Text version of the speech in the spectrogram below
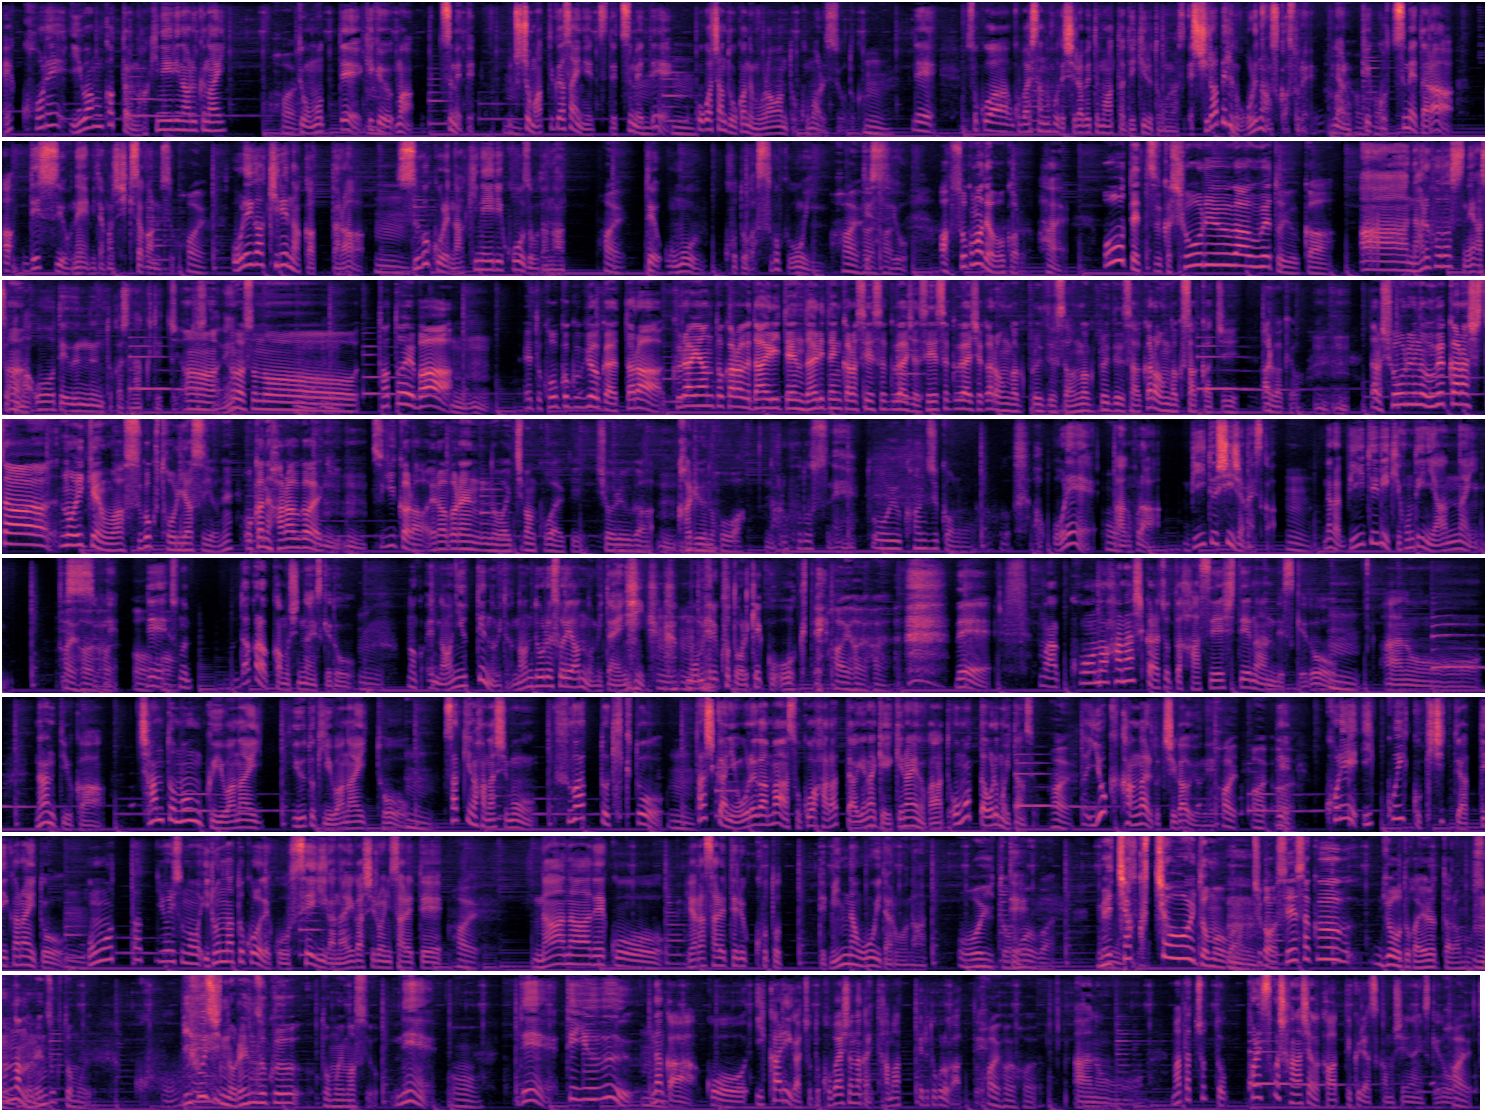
えこれ言わんかったら泣き寝入りなるくない？って思って結局まあ詰めて「ちょちょ待ってくださいね」っつって詰めて、ここはちゃんとお金もらわんと困るっすよとか、うん。でそこは小林さんの方で調べてもらったらできると思います。え調べるの俺なんすかそれ？みたいな。結構詰めたらあですよねみたいな感じで引き下がるんですよ。はい。俺が切れなかったらうん。すごく俺泣き寝入り構造だなっはい。て思うことがすごく多いんはいはいはい。ですよあそこまではわかる。はい。大手っつうか昇流が上というか。あーなるほどですね。あそこうん。まあ大手云々とかじゃなくてってことですあかね。要はその例えばうんうんえっと、広告業界やったらクライアントから代理店代理店から制作会社制作会社から音楽プロデューサー音楽プロデューサーから音楽作家ちあるわけよ。うんうん。だから昇流の上から下の意見はすごく通りやすいよね。お金払う側やき、うんうん。次から選ばれんのは一番怖いき昇流がうん下流の方は、なるほどっすね。どういう感じかな。なるほど。あ俺うん。あのほら B2C じゃないですか。うん。だから B2B 基本的にやんないんですよはいはいはい。でそのだからかもしれないですけどうん。なんか「え何言ってんの?」みたいな「なんで俺それやんの?」みたいに 揉めること俺結構多くて。はいはいはい。でまあこの話からちょっと派生してなんですけど、うん。あのーなんていうかちゃんと文句言わない言う時言わないと、うん。さっきの話もふわっと聞くとうん。確かに俺がまあそこは払ってあげなきゃいけないのかなって思った俺もいたんですよ。はい。よく考えると違うよね。はいはいはい。でこれ一個一個きちっとやっていかないと、ん。思ったよりそのいろんなところでこう正義がないがしろにされてはい。なあなあでこうやらされてることってみんな多いだろうな多いと思うわ。めちゃくちゃ多いと思うわ、うん。違う制作業とかやるったらもうそんなの連続と思うよ、これ。理不尽の連続と思いますよ、ねうん、えでっていう、ん。なんかこう怒りがちょっと小林の中に溜まってるところがあって、はいはいはあのーまたちょっとこれ少し話が変わってくるやつかもしれないんですけど、いはい。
